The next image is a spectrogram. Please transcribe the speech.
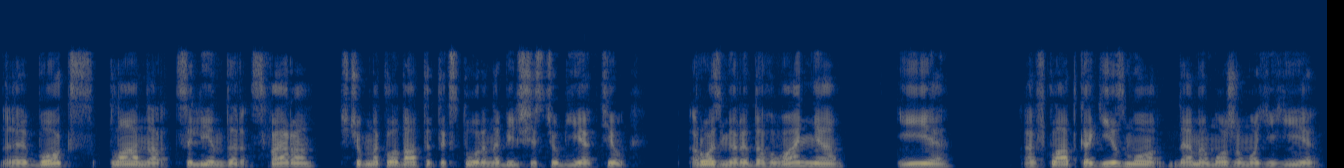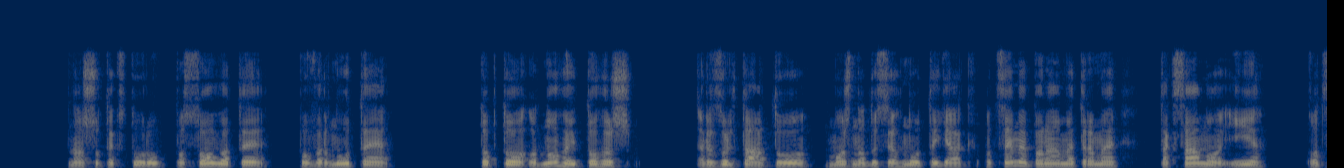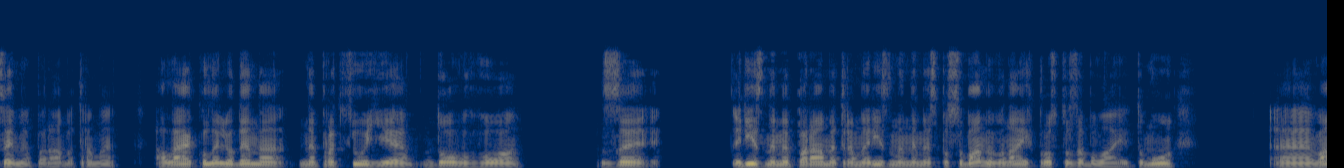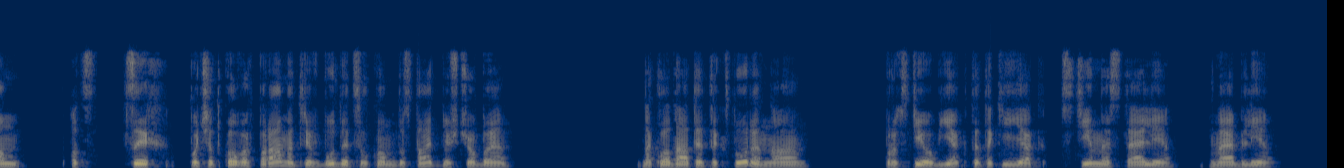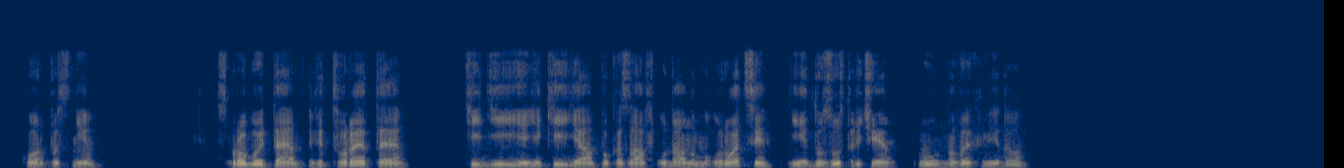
е, бокс, планер, циліндр, сфера, щоб накладати текстури на більшість об'єктів, розміри дагування і е, вкладка Gizmo, де ми можемо її, нашу текстуру посовувати, повернути. Тобто одного і того ж результату можна досягнути як оцими параметрами, так само і оцими параметрами. Але коли людина не працює довго з різними параметрами, різними способами, вона їх просто забуває. Тому е, вам от цих початкових параметрів буде цілком достатньо, щоб накладати текстури на прості об'єкти, такі як стіни, стелі, меблі, корпусні. Спробуйте відтворити ті дії, які я показав у даному уроці, і до зустрічі у нових відео.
